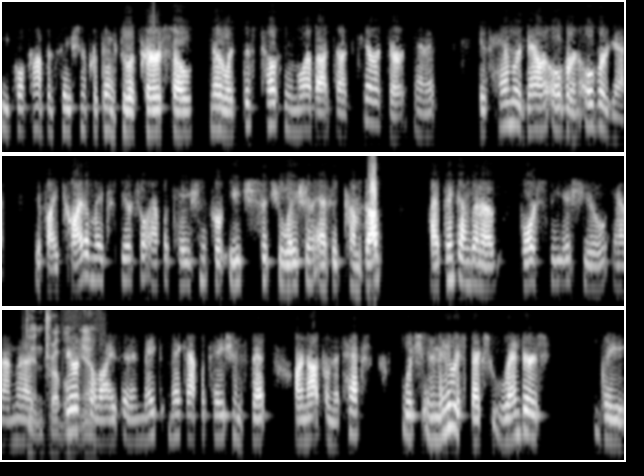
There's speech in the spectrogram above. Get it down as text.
equal compensation for things to occur. So, in other words, this tells me more about God's character, and it is hammered down over and over again if I try to make spiritual application for each situation as it comes up, I think I'm going to force the issue and I'm going to spiritualize yeah. it and make make applications that are not from the text, which in many respects renders the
